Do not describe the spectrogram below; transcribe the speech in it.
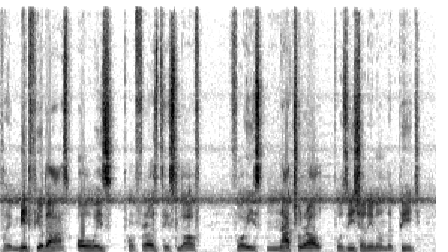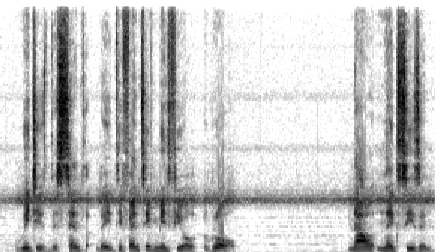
the midfielder has always professed his love for his natural positioning on the pitch, which is the, center, the defensive midfield role. Now, next season,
